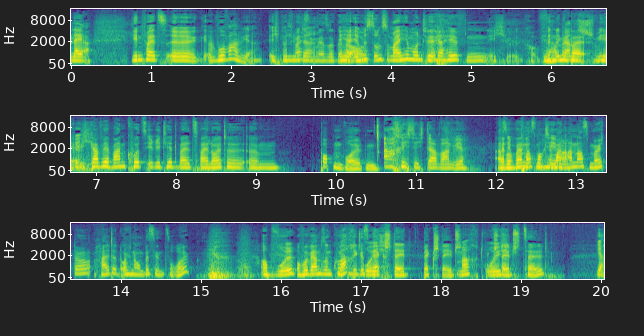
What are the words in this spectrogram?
Naja, jedenfalls, äh, wo waren wir? Ich bin Ich weiß wieder. nicht mehr so Ja, genau. ihr müsst uns mal hin und wieder helfen. Ich finde ganz über- schwierig. Wir, ich glaube, wir waren kurz irritiert, weil zwei Leute ähm, poppen wollten. Ach, richtig, da waren wir. Also wenn das noch jemand anders möchte, haltet euch noch ein bisschen zurück. Obwohl, Obwohl wir haben so ein kuscheliges. Backstage, Backstage, Macht ruhig. Backstage-Zelt. ja,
